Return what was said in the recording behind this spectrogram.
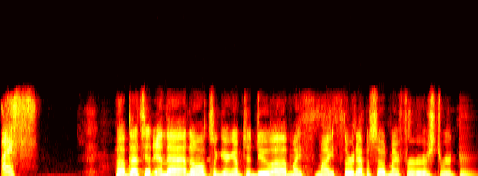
Nice. Uh, that's it. And then also gearing up to do uh, my my third episode, my first return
